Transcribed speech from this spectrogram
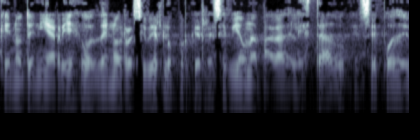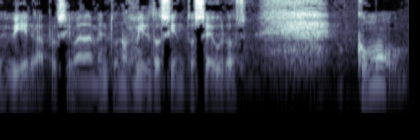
que no tenía riesgo de no recibirlo porque recibía una paga del Estado, que se puede vivir aproximadamente unos 1.200 euros. ¿Cómo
